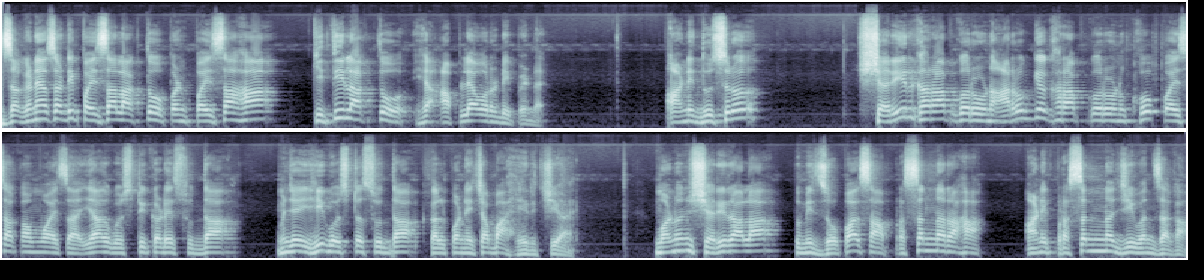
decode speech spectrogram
जगण्यासाठी पैसा लागतो पण पैसा हा किती लागतो हे आपल्यावर डिपेंड आहे. आणि दुसरं शरीर खराब करून आरोग्य खराब करून खूप पैसा कमवायचा या गोष्टीकडे सुद्धा म्हणजे ही गोष्ट सुद्धा कल्पनेच्या बाहेरची आहे. म्हणून शरीराला तुम्ही जोपासा प्रसन्न राहा आणि प्रसन्न जीवन जगा.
